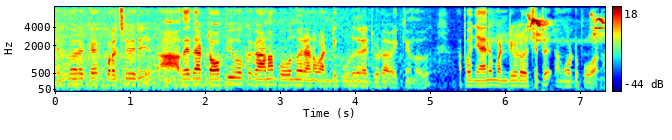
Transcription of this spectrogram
വരുന്നവരൊക്കെ കുറച്ച് പേര് അതായത് ആ ടോപ്പ് വ്യൂ ഒക്കെ കാണാൻ പോകുന്നവരാണ് വണ്ടി കൂടുതലായിട്ട് ഇവിടെ വയ്ക്കുന്നത് അപ്പോൾ ഞാനും വണ്ടി ഇവിടെ വെച്ചിട്ട് അങ്ങോട്ട് പോവാണ്.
